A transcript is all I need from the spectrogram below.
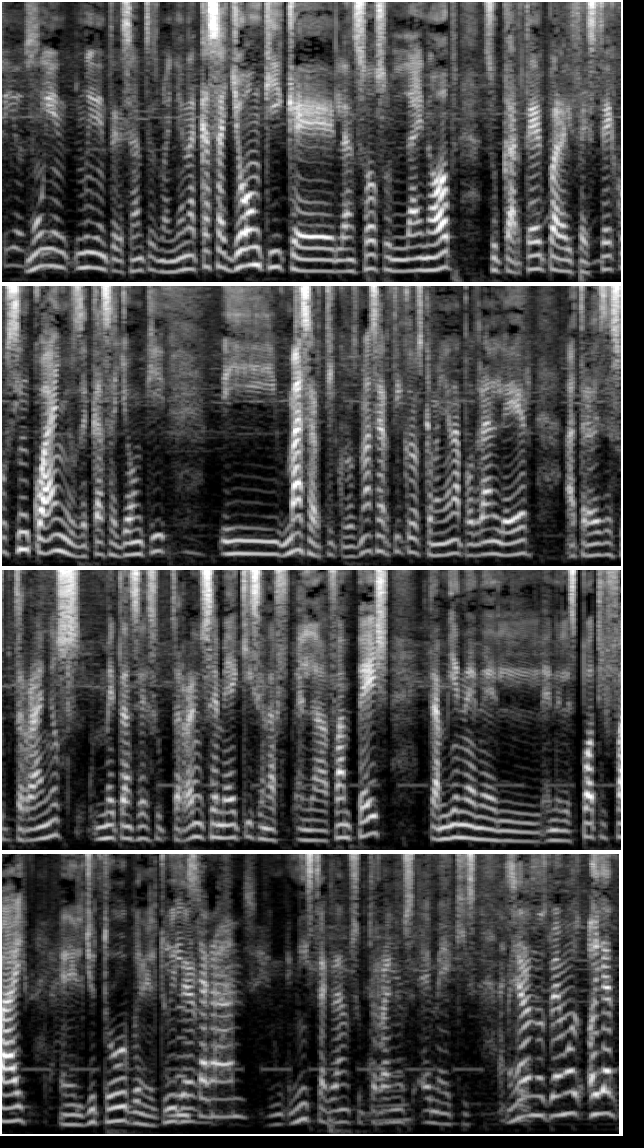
sí, oh, muy sí. in- muy interesantes. Mañana Casa Yonki que lanzó su line-up, su cartel para el festejo, cinco años de Casa Yonki y más artículos, más artículos que mañana podrán leer a través de Subterráneos. Métanse Subterráneos MX en la, en la fanpage, también en el, en el Spotify, en el YouTube, en el Twitter. Instagram. En, en Instagram, Subterráneos MX. Así mañana es. nos vemos. Oigan,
